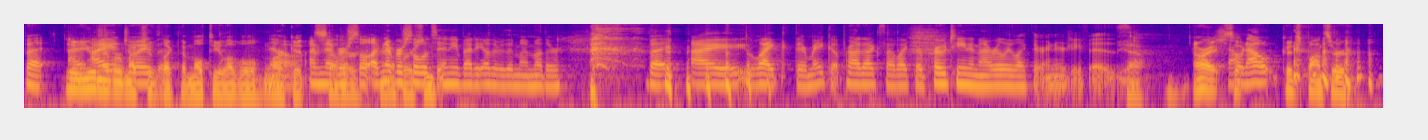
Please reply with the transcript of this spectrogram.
But Yeah, you I never enjoy much of like the multi-level no, market. I've never sold. I've never sold it to anybody other than my mother. but I like their makeup products. I like their protein, and I really like their energy fizz. Yeah. All right. Shout out. Good sponsor.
